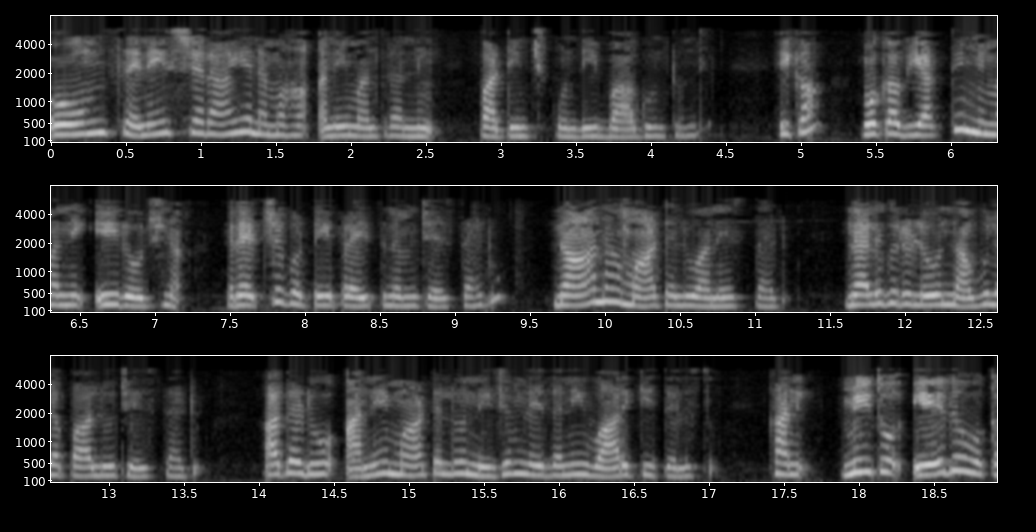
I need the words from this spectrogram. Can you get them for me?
ఓం శనేశ్వరాయ నమః అనే మంత్రాన్ని పఠించుకోండి బాగుంటుంది. ఇక ఒక వ్యక్తి మిమ్మల్ని ఈ రోజున రెచ్చగొట్టే ప్రయత్నం చేస్తాడు. నానా మాటలు అనేస్తాడు. నలుగురిలో నవ్వుల పాలు చేస్తాడు. అతడు అనే మాటలు నిజం లేదని వారికి తెలుసు. కానీ మీతో ఏదో ఒక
